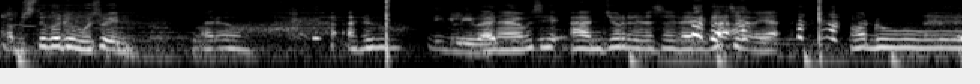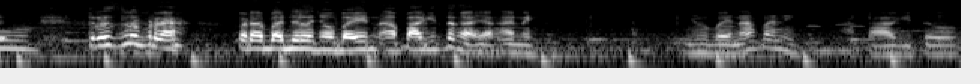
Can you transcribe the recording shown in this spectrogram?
habis itu gue dimusuhin Aduh, aduh. digeli banget Kenapa sih hancur dari dari kecil ya? Aduh. terus lu pernah pernah bandel nyobain apa gitu nggak yang aneh Nyobain apa nih? apa gitu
